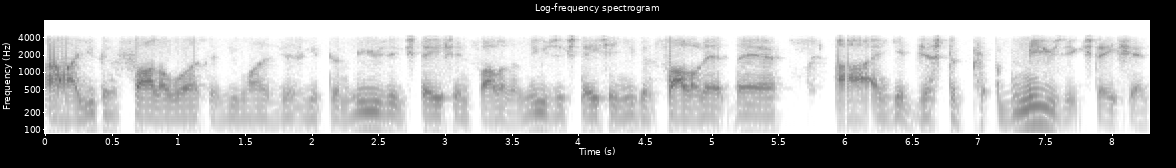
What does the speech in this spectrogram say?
Uh, you can follow us if you want to just get the music station, follow the music station. You can follow that there uh, and get just a music station.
